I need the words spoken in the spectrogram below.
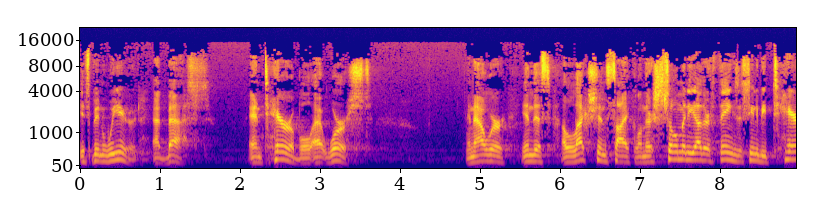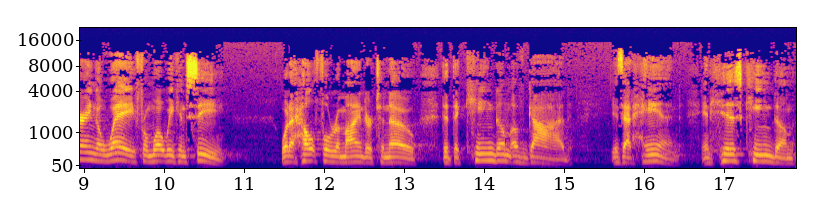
It's been weird at best and terrible at worst. And now we're in this election cycle, and there's so many other things that seem to be tearing away from what we can see. What a helpful reminder to know that the kingdom of God is at hand and his kingdom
